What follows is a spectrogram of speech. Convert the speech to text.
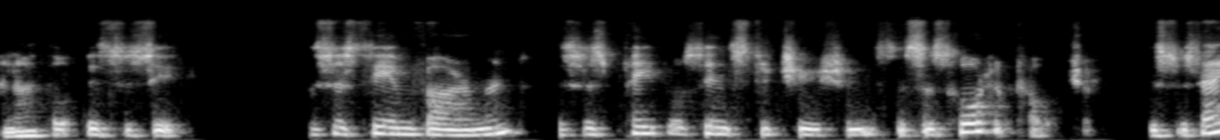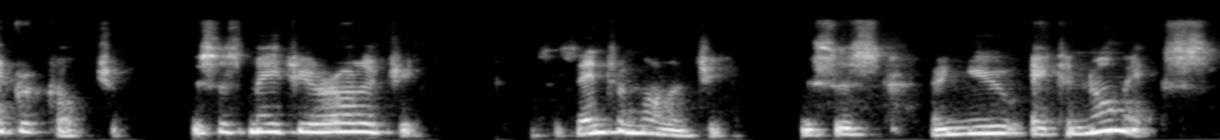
and I thought, this is it. This is the environment. This is people's institutions. This is horticulture. This is agriculture. This is meteorology. This is entomology. This is a new economics.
